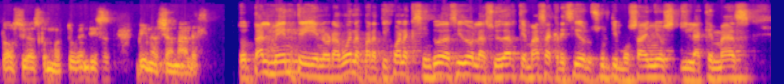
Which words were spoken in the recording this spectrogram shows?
dos ciudades, como tú bien dices, binacionales. Totalmente, y enhorabuena para Tijuana, que sin duda ha sido la ciudad que más ha crecido en los últimos años y la que más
